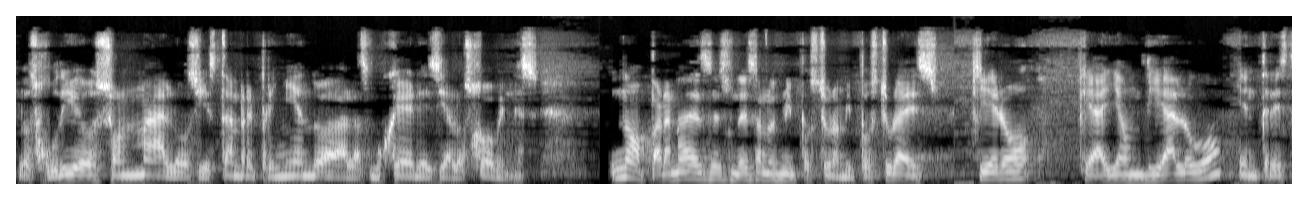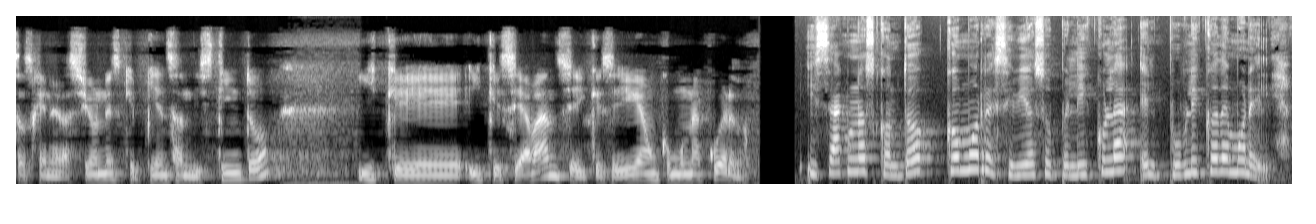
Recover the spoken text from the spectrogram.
los judíos son malos y están reprimiendo a las mujeres y a los jóvenes. No, para nada esa no es mi postura. Mi postura es quiero que haya un diálogo entre estas generaciones que piensan distinto y que, y que se avance y que se llegue a un común acuerdo. Isaac nos contó cómo recibió su película el público de Morelia.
